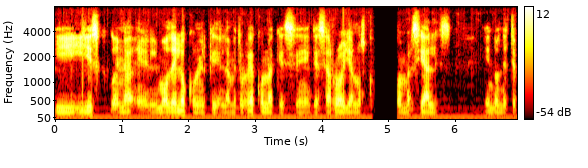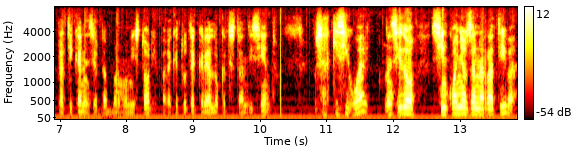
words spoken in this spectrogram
Y, y es el modelo con el que, la metodología con la que se desarrollan los comerciales, en donde te platican en cierta forma una historia, para que tú te creas lo que te están diciendo. Pues aquí es igual. Han sido cinco años de narrativa.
